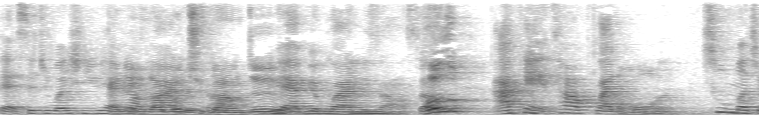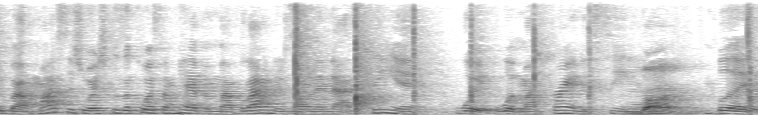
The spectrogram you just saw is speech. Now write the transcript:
that situation, you have You your don't know what blinders you gonna on. do. You have your blinders on. So Hold. I can't talk like on. too much about my situation because of course I'm having my blinders on and not seeing what what my friend is seeing. Right. But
